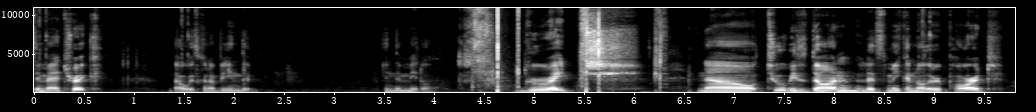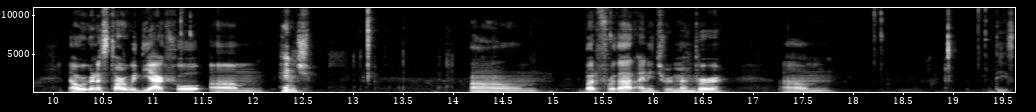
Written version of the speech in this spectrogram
symmetric that it's gonna be in the in the middle great now tube is done. Let's make another part. Now we're gonna start with the actual um, hinge. Um, but for that I need to remember um, this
